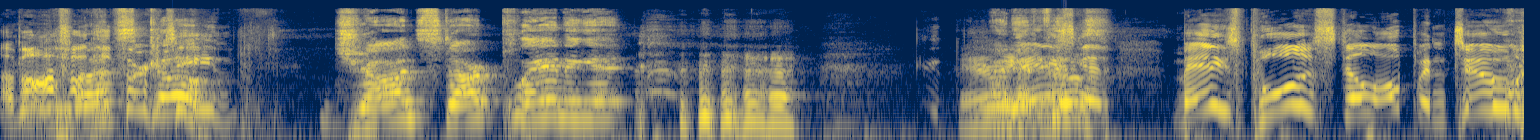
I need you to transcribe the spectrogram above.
I'm off on the Let's go. 13th. John, start planning it. There we I go. Get Manny's, this. pool is still open too.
